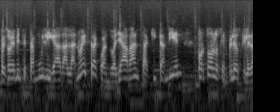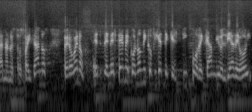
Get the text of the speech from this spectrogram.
pues obviamente está muy ligada a la nuestra, cuando allá avanza, aquí también, por todos los empleos que le dan a nuestros paisanos. Pero bueno, en el tema económico, fíjate que el tipo de cambio el día de hoy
